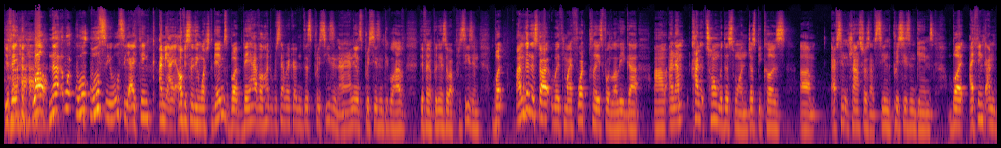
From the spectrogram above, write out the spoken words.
you think? well, no, we'll- we'll we'll see. We'll see. I think. I mean, I obviously didn't watch the games, but they have a hundred percent record in this preseason. I I know it's preseason. People have different opinions about preseason, but I'm gonna start with my fourth place for La Liga, um, and I'm kind of torn with this one just because um, I've seen the transfers, I've seen the preseason games, but I think I'm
